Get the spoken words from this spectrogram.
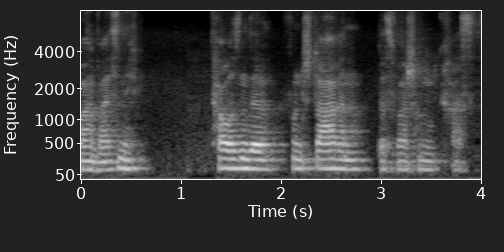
waren, weiß nicht, Tausende von Staren. Das war schon krass.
